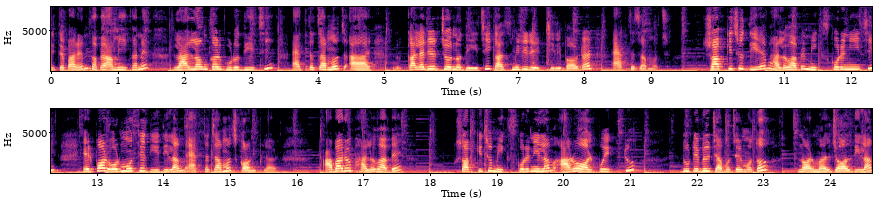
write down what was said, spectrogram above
দিতে পারেন। তবে আমি এখানে লাল লঙ্কার গুঁড়ো দিয়েছি, একটা চামচ, আর কালারের জন্য দিয়েছি কাশ্মীরি রেড চিলি পাউডার এক চা চামচ। সব কিছু দিয়ে ভালোভাবে মিক্স করে নিয়েছি। এরপর ওর মধ্যে দিয়ে দিলাম একটা চামচ কর্নফ্লাওয়ার আবারও ভালোভাবে সব কিছু মিক্স করে নিলাম। আরও অল্প একটু দু টেবিল চামচের মতো নর্মাল জল দিলাম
